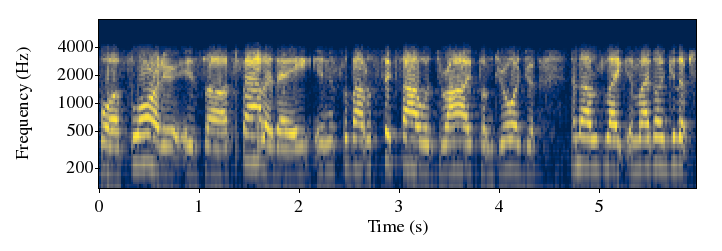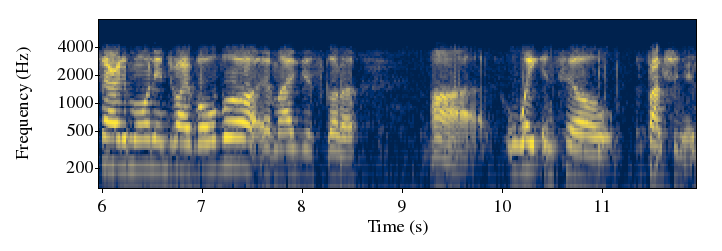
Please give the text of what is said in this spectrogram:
for Florida is uh, Saturday, and it's about a six-hour drive from Georgia. And I was like, am I going to get up Saturday morning and drive over, or am I just going to uh, wait until the function is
